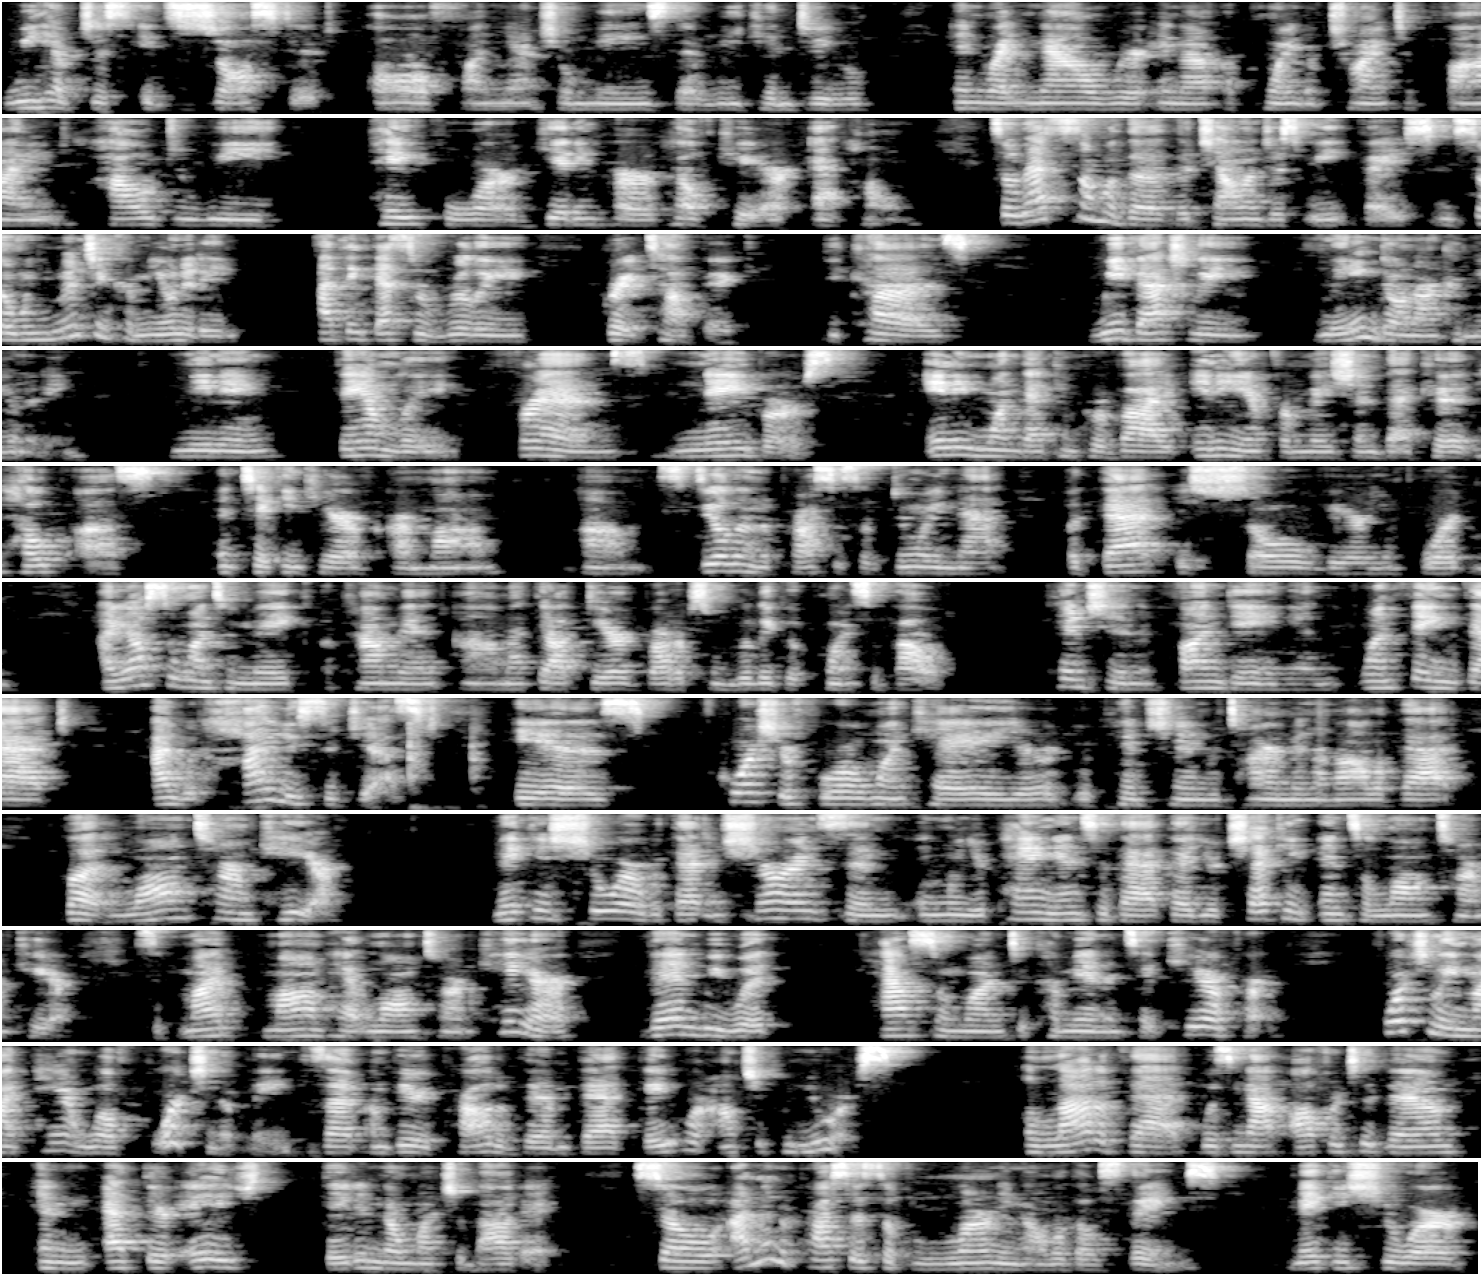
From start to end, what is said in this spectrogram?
we have just exhausted all financial means that we can do. And right now we're in a, a point of trying to find how do we pay for getting her health care at home. So that's some of the, the challenges we face. And so when you mention community, I think that's a really great topic because we've actually leaned on our community, meaning family, friends, neighbors, anyone that can provide any information that could help us in taking care of our mom. Um, still in the process of doing that, but that is so very important. I also want to make a comment. Um, I thought Derek brought up some really good points about pension and funding. And one thing that I would highly suggest is, course, your 401k, your, your pension, retirement, and all of that, but long term care making sure with that insurance and, and when you're paying into that, that you're checking into long-term care. So if my mom had long-term care, then we would have someone to come in and take care of her. Fortunately, my parent, well, fortunately, because I'm very proud of them that they were entrepreneurs. A lot of that was not offered to them. And at their age, they didn't know much about it. So I'm in the process of learning all of those things, making sure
